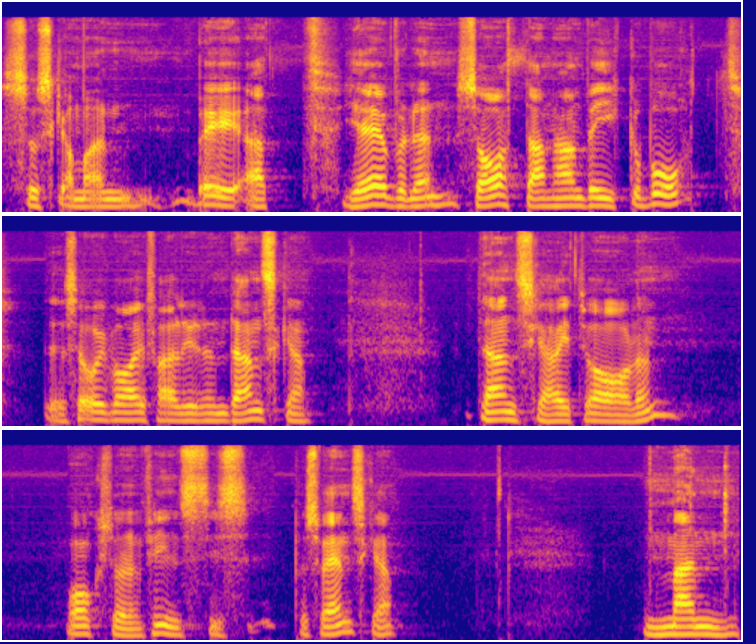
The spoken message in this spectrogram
så ska man be att djävulen, Satan, han viker bort. Det är så i varje fall i den danska, danska ritualen och också den finns på svenska. Man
